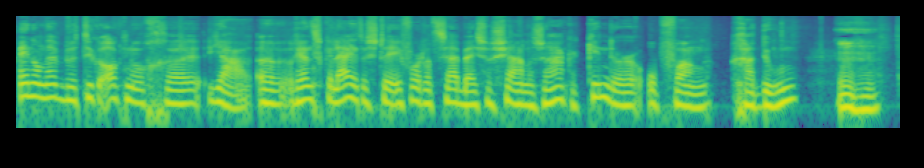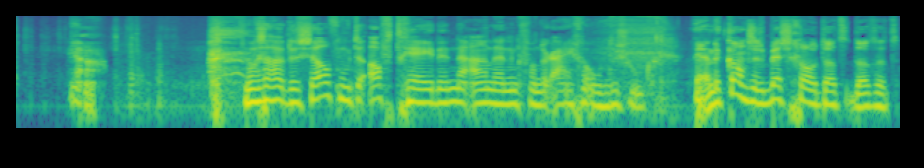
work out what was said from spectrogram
En dan hebben we natuurlijk ook nog eh, ja, eh, Renske Leijten. Stel je voor dat zij bij sociale zaken kinderopvang gaat doen. Mhm. Ja. Dan zou dus zelf moeten aftreden naar aanleiding van haar eigen onderzoek. Ja, en de kans is best groot dat, dat het,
